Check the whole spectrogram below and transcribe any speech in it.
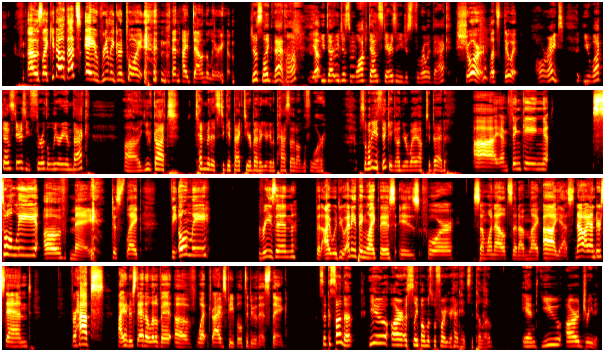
I was like, you know, that's a really good point. and then I down the lyrium. Just like that, huh? Yep. You do- you just walk downstairs and you just throw it back. Sure. Let's do it. All right. You walk downstairs, you throw the lyrium back. Uh, you've got 10 minutes to get back to your bed or you're going to pass out on the floor. So, what are you thinking on your way up to bed? I am thinking solely of May. Just like the only reason that I would do anything like this is for someone else and I'm like, ah, yes, now I understand. Perhaps I understand a little bit of what drives people to do this thing. So, Cassandra, you are asleep almost before your head hits the pillow, and you are dreaming.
